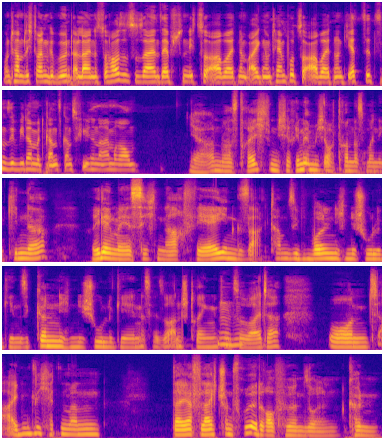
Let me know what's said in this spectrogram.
und haben sich daran gewöhnt, alleine zu Hause zu sein, selbstständig zu arbeiten, im eigenen Tempo zu arbeiten und jetzt sitzen sie wieder mit ganz, ganz vielen in einem Raum. Ja, du hast recht und ich erinnere mich auch dran, dass meine Kinder regelmäßig nach Ferien gesagt haben, sie wollen nicht in die Schule gehen, sie können nicht in die Schule gehen, das wäre so anstrengend mhm. und so weiter. Und eigentlich hätten man da ja vielleicht schon früher drauf hören sollen können,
